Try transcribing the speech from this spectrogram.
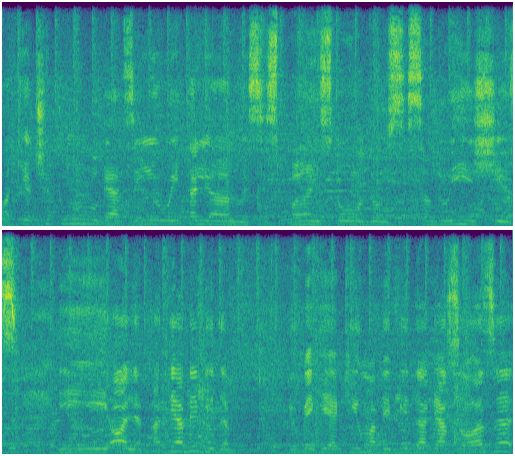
Aqui é tipo um lugarzinho italiano, esses pães todos, sanduíches e olha, até a bebida. Eu peguei aqui uma bebida gasosa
